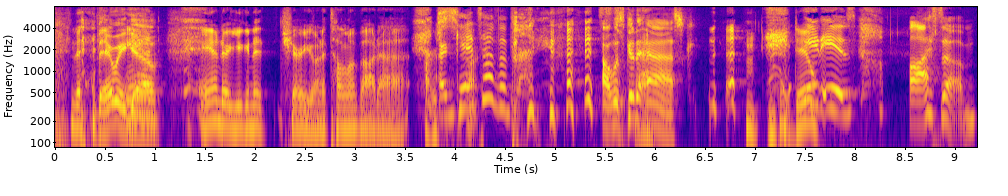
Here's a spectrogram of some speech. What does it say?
There we go. and, And are you going to share? You want to tell them about uh, our, Our kids have a podcast. i was going to ask They do. It is awesome.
